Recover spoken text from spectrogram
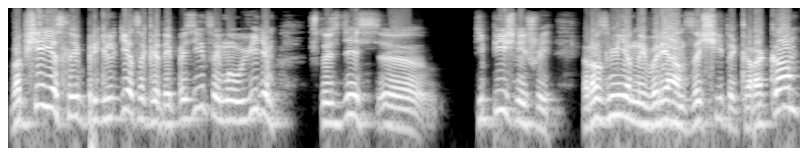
Вообще, если приглядеться к этой позиции, мы увидим, что здесь э, типичнейший разменный вариант защиты каракан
